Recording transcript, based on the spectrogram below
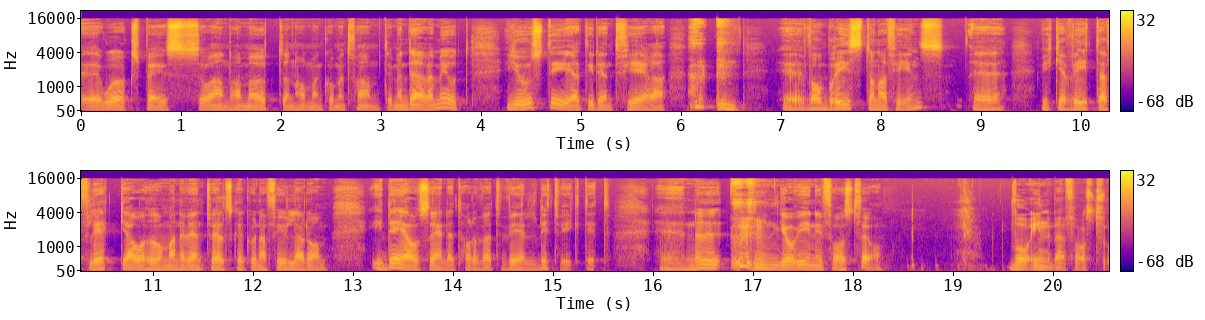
eh, workspace och andra möten har man kommit fram till. Men däremot just det att identifiera eh, var bristerna finns, eh, vilka vita fläckar och hur man eventuellt ska kunna fylla dem. I det avseendet har det varit väldigt viktigt. Eh, nu går vi in i fas två. Vad innebär fas två?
